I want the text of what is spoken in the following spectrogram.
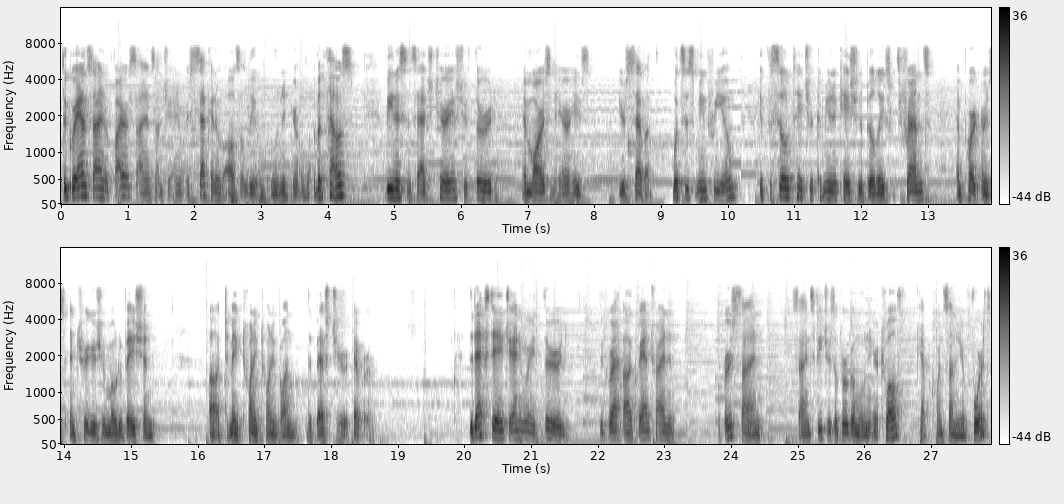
The grand sign of fire signs on January 2nd involves a Leo moon in your 11th house, Venus in Sagittarius, your third, and Mars in Aries, your seventh. What's this mean for you? It facilitates your communication abilities with friends and partners and triggers your motivation uh, to make 2021 the best year ever. The next day, January 3rd, the gra- uh, Grand Trine Earth sign signs features a Virgo moon in your 12th, Capricorn sun in your 4th,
